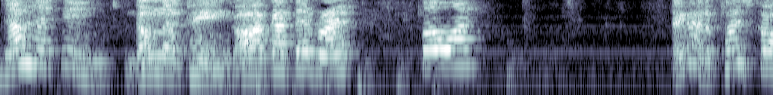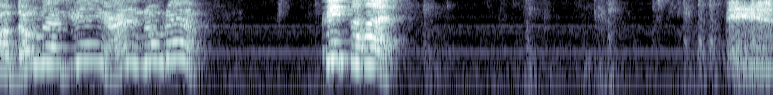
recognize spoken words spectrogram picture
Donut King. Donut King. Oh, I got that right. Four. They got a place called Donut King. I didn't know that. Pizza Hut. Eh,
